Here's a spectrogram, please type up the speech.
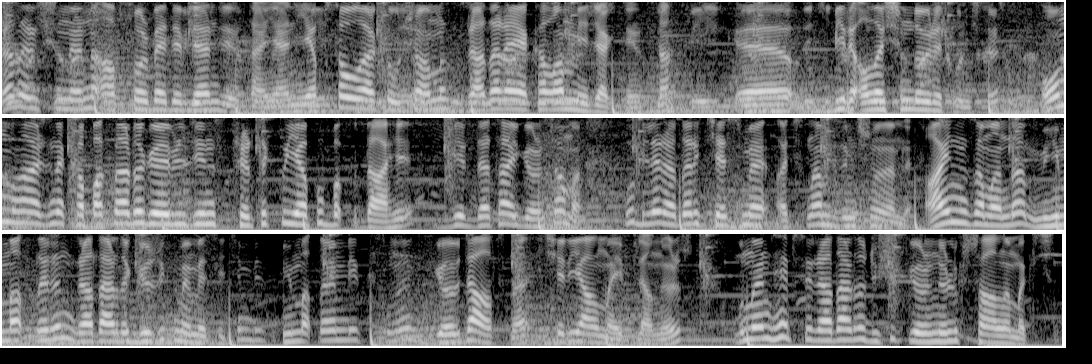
radar ışınlarını absorbe edebilen cinsten. Yani yapısal olarak da uçağımız radara yakalanmayacak cinsten ee, bir alaşımda üretilmiştir. Onun haricinde kapaklarda görebileceğiniz tırtıklı yapı dahi bir detay görüntü ama bu bile radarı kesme açısından bizim için önemli. Aynı zamanda mühimmatların radarda gözükmemesi için biz mühimmatların bir kısmını gövde altına içeriye almayı planlıyoruz. Bunların hepsi radarda düşük görünürlük sağlamak için.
